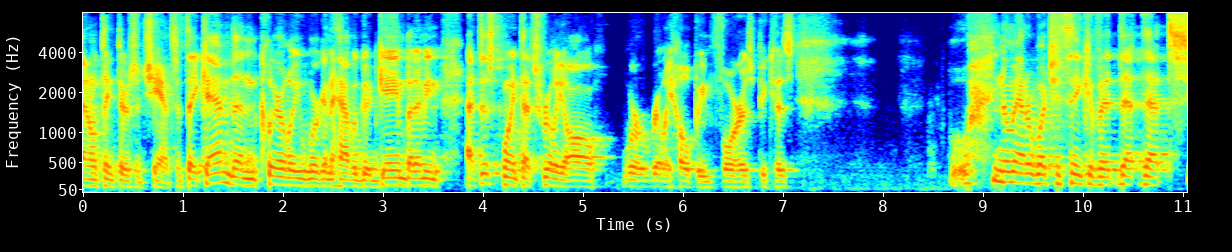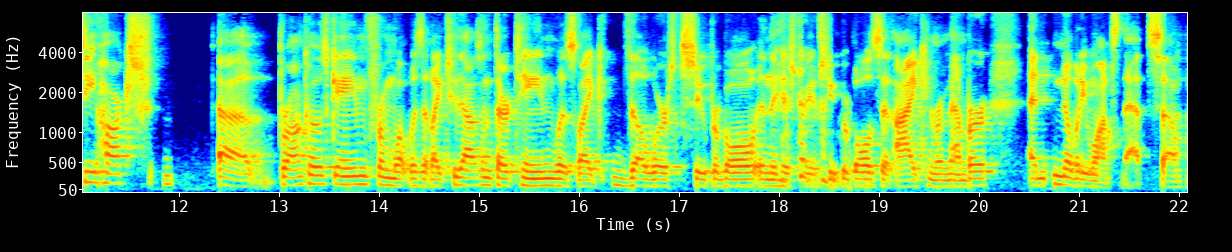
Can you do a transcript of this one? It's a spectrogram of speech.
I don't think there's a chance. If they can, then clearly we're going to have a good game. But I mean, at this point, that's really all we're really hoping for is because no matter what you think of it, that that Seahawks uh, Broncos game from what was it like 2013 was like the worst Super Bowl in the history of Super Bowls that I can remember, and nobody wants that. So,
